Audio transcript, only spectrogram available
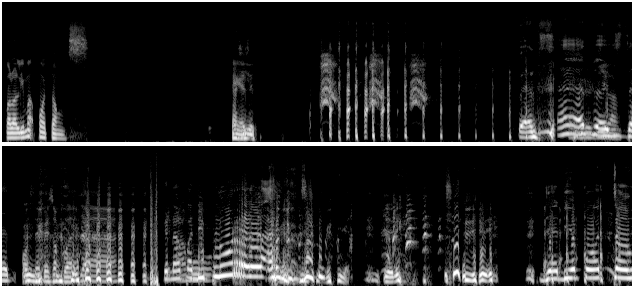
kalau lima pocong. Ya Kasih. sih? bangsat bangsat Posnya besok gua aja. kenapa Kamu- di plural anjing Jadi jadi pocong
